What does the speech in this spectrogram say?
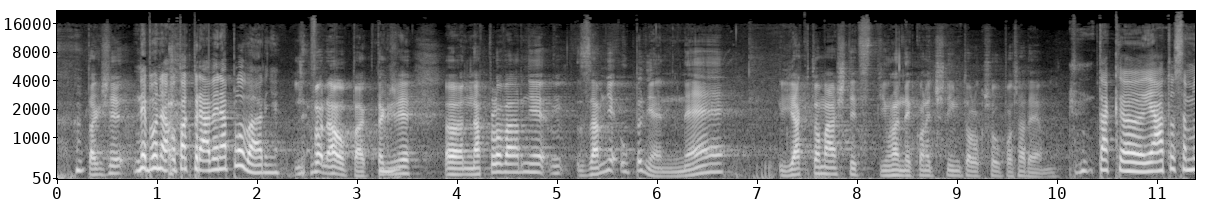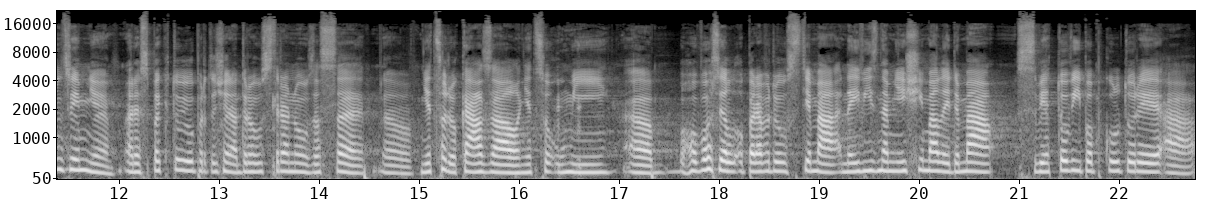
Takže... Nebo naopak právě na plovárně. Nebo naopak. Takže uh, na plovárně za mě úplně ne, jak to máš teď s tímhle nekonečným talk show pořadem? Tak eh, já to samozřejmě respektuju, protože na druhou stranu zase uh, něco dokázal, něco umí, uh, hovořil opravdu s těma nejvýznamnějšíma lidma světové popkultury a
